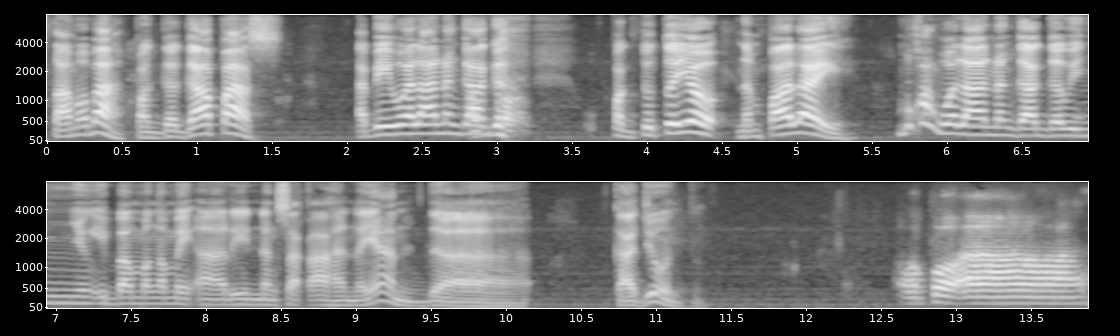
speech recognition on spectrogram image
Tama ba? Paggagapas. Abi, wala nang gaga... Pagtutuyo ng palay. Mukhang wala nang gagawin yung ibang mga may-ari ng sakahan na yan, the Kajun. Opo, ah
